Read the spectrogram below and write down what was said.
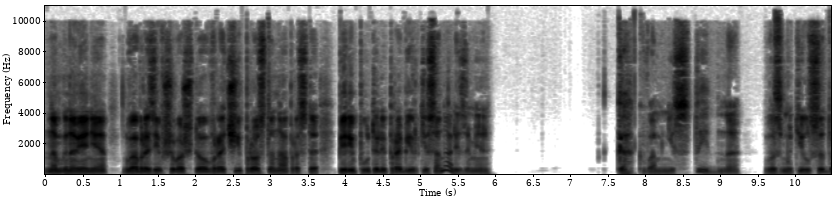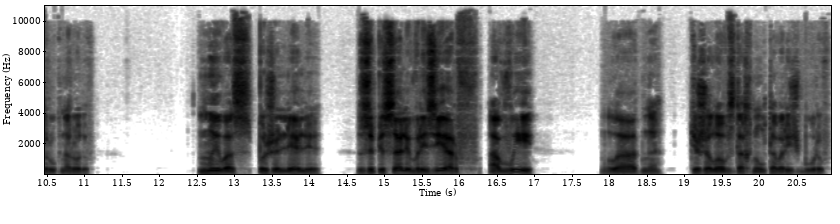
на мгновение вообразившего, что врачи просто-напросто перепутали пробирки с анализами. Как вам не стыдно? — возмутился друг народов. — Мы вас пожалели, записали в резерв, а вы... — Ладно, — тяжело вздохнул товарищ Буров.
